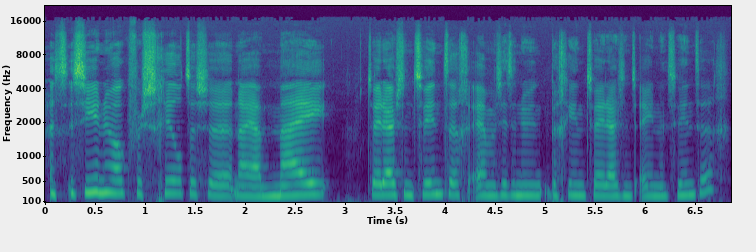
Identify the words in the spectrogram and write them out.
Het- Zie je nu ook verschil tussen, nou ja, mei 2020 en we zitten nu in begin 2021?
